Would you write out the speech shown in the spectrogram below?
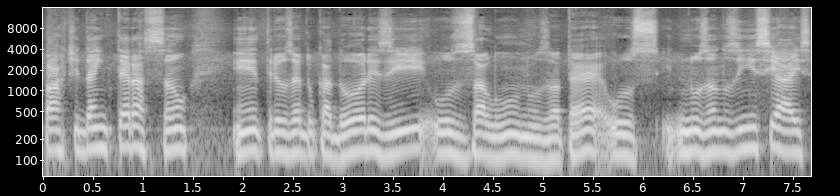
parte da interação entre os educadores e os alunos, até os nos anos iniciais.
